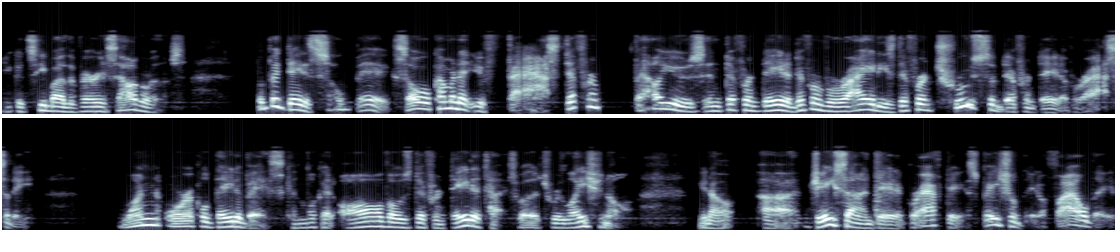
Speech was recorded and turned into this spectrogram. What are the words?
You can see by the various algorithms. But big data is so big, so coming at you fast, different values in different data, different varieties, different truths of different data, veracity one Oracle database can look at all those different data types, whether it's relational, you know, uh, JSON data, graph data, spatial data, file data,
